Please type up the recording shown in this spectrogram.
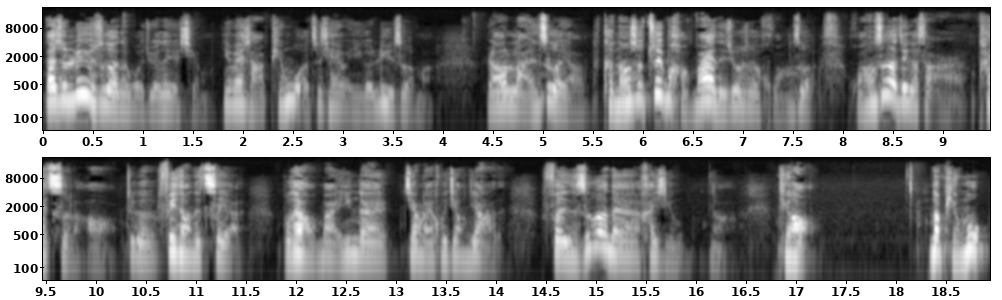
但是绿色呢，我觉得也行，因为啥？苹果之前有一个绿色嘛。然后蓝色呀，可能是最不好卖的就是黄色。黄色这个色儿太次了啊，这个非常的刺眼，不太好卖，应该将来会降价的。粉色呢还行啊，挺好。那屏幕，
